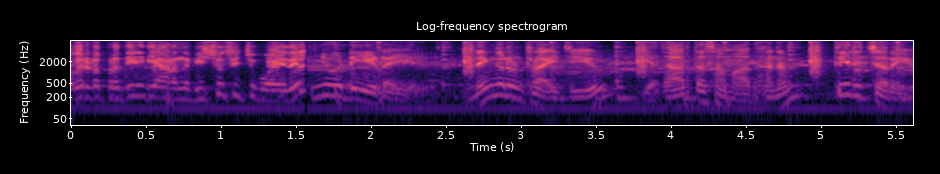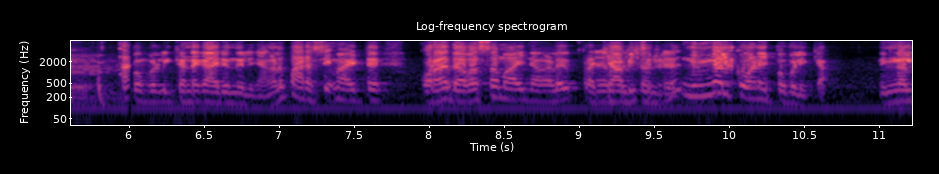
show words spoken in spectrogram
അവരുടെ പ്രതിനിധിയാണെന്ന് വിശ്വസിച്ചു പോയതിൽ ഞൊടിയിടയിൽ നിങ്ങളും ട്രൈ ചെയ്യൂ. യഥാർത്ഥ സമാധാനം തിരിച്ചറിയൂ. ഇപ്പൊ വിളിക്കേണ്ട കാര്യമൊന്നുമില്ല. ഞങ്ങൾ പരസ്യമായിട്ട് കുറെ ദിവസമായി ഞങ്ങൾ പ്രഖ്യാപിച്ചിട്ടുണ്ട്. നിങ്ങൾക്ക് വേണം ഇപ്പൊ വിളിക്കാം. നിങ്ങൾ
